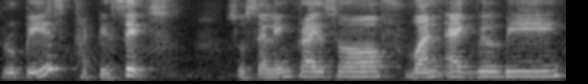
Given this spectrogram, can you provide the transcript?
rupees 36. So selling price of one egg will be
